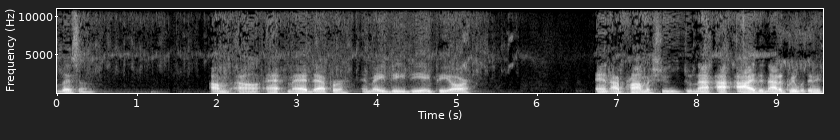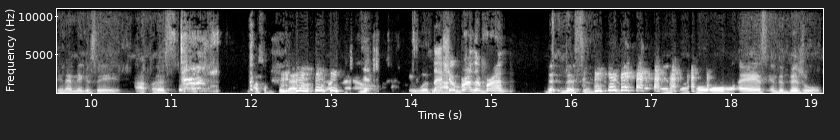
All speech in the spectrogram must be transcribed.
listen, I'm uh, at Mad Dapper, M A D D A P R, and I promise you, do not. I, I did not agree with anything that nigga said. I, that's, I, I just want to put that out right now. It was That's not, your brother, bruh. li- listen, and a whole ass individual,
